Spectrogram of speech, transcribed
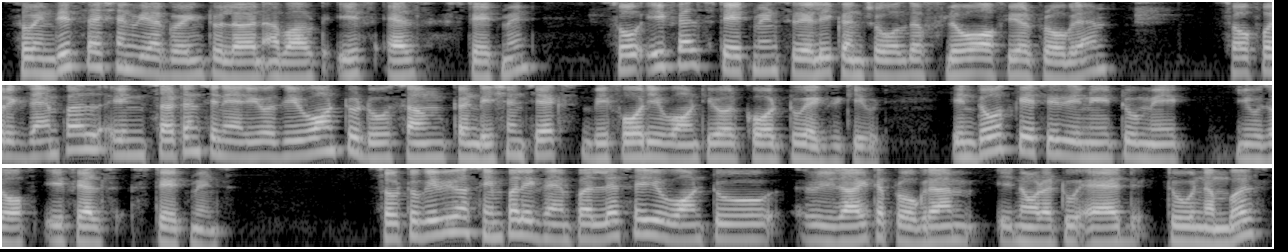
So in this session we are going to learn about if-else statement. So if-else statements really control the flow of your program. So for example, in certain scenarios you want to do some condition checks before you want your code to execute. In those cases you need to make use of if-else statements. So to give you a simple example, let's say you want to rewrite a program in order to add two numbers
